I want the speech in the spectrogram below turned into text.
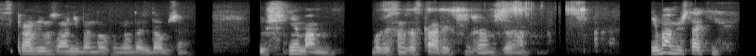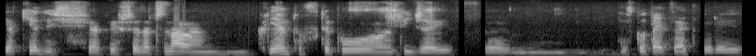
sprawią, że oni będą wyglądać dobrze. Już nie mam, może jestem za stary, że nie mam już takich jak kiedyś, jak jeszcze zaczynałem, klientów typu DJ w dyskotece, który,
